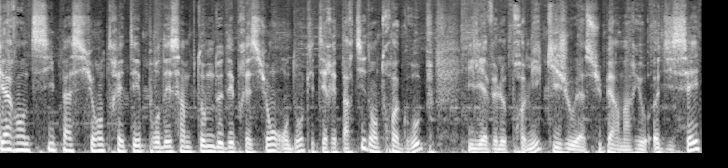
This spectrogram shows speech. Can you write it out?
46 patients traités pour des symptômes de dépression ont donc été répartis dans trois groupes. Il y avait le premier qui jouait à Super Mario Odyssey,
